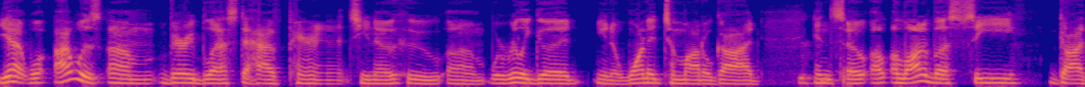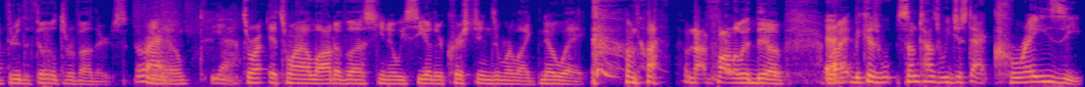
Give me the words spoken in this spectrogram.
Yeah, well, I was um, very blessed to have parents, you know, who um, were really good, you know, wanted to model God. Mm-hmm. And so a, a lot of us see God through the filter of others. Right. You know, yeah. It's why it's why a lot of us, you know, we see other Christians and we're like, no way, I'm not, I'm not following them, yeah. right? Because sometimes we just act crazy,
